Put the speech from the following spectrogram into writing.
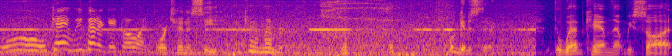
Ooh, okay, we better get going. or Tennessee. I can't remember. we'll get us there. The webcam that we saw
